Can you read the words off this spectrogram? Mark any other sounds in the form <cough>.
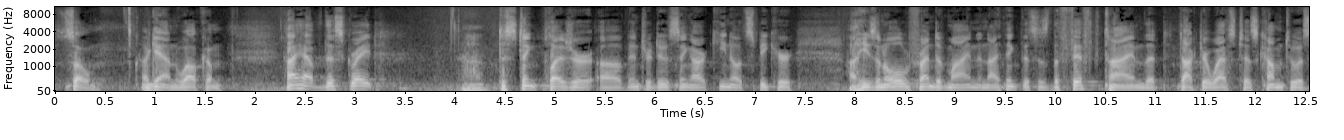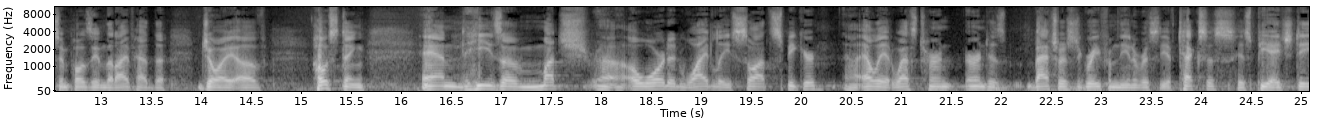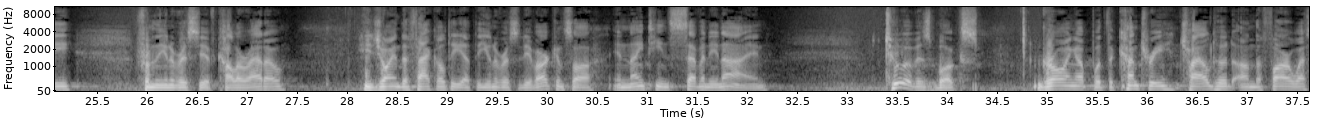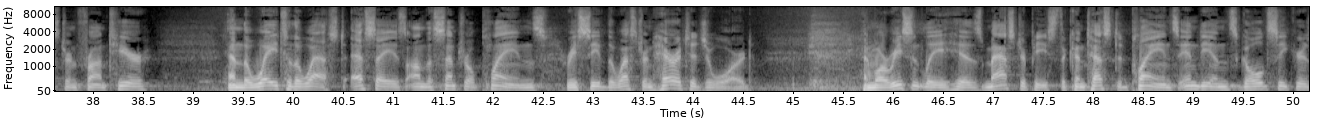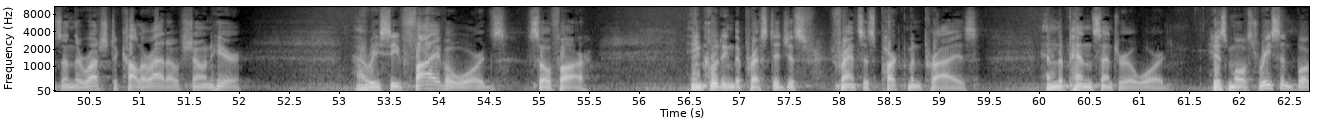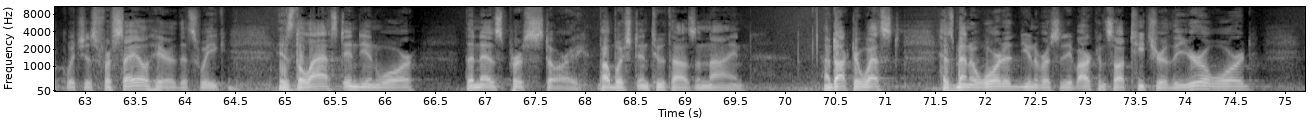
So, again, welcome. I have this great uh, distinct pleasure of introducing our keynote speaker. Uh, he's an old friend of mine, and I think this is the fifth time that Dr. West has come to a symposium that I've had the joy of hosting. And he's a much uh, awarded, widely sought speaker. Uh, Elliott West earned, earned his bachelor's degree from the University of Texas, his PhD from the University of Colorado. He joined the faculty at the University of Arkansas in 1979. Two of his books, Growing Up with the Country, Childhood on the Far Western Frontier, and The Way to the West, Essays on the Central Plains, received the Western Heritage Award. And more recently, his masterpiece, The Contested Plains, Indians, Gold Seekers, and the Rush to Colorado, shown here, uh, received five awards so far including the prestigious Francis Parkman Prize and the PEN Center Award. His most recent book, which is for sale here this week, is The Last Indian War, The Nez Perce Story, published in 2009. Now, Dr. West has been awarded University of Arkansas Teacher of the Year Award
